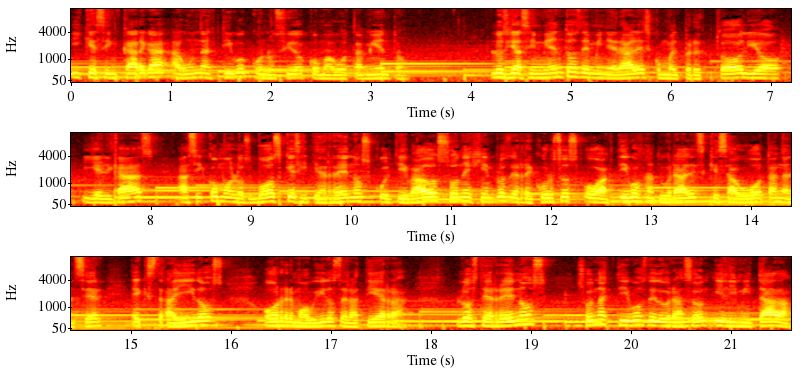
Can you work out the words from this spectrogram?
y que se encarga a un activo conocido como agotamiento. Los yacimientos de minerales como el petróleo y el gas, así como los bosques y terrenos cultivados son ejemplos de recursos o activos naturales que se agotan al ser extraídos o removidos de la tierra. Los terrenos son activos de duración ilimitada,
